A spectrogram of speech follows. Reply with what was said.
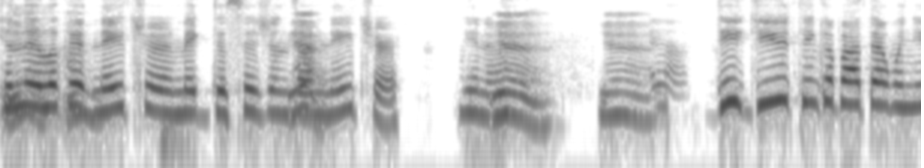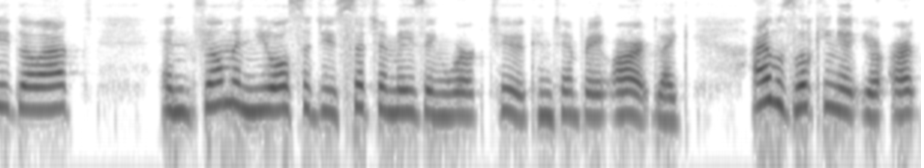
Can yeah, they look at nature and make decisions Yeah. on nature? You know. Yeah, yeah. Yeah. Do Do you think about that when you go out and film? And you also do such amazing work too, contemporary art. Like I was looking at your art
